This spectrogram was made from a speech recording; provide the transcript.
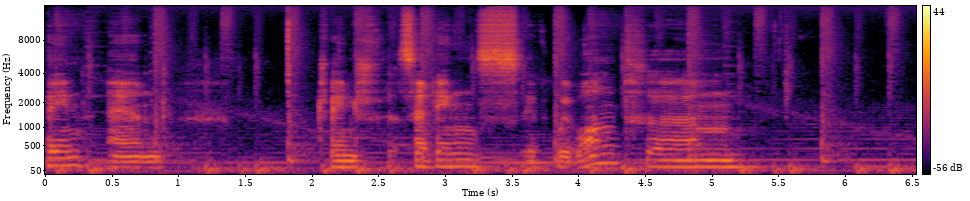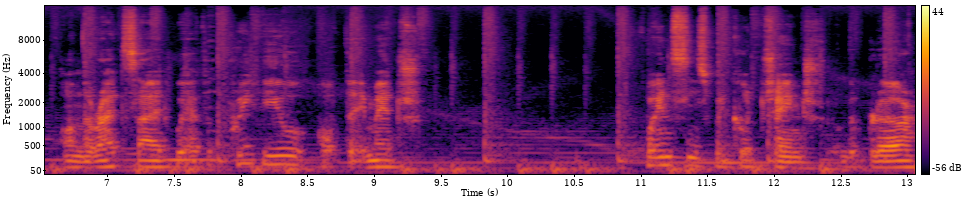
pane and change settings if we want. Um, on the right side we have a preview of the image. For instance, we could change the blur,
